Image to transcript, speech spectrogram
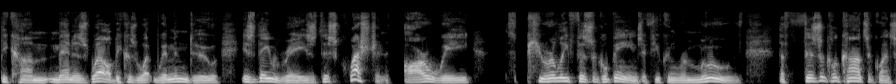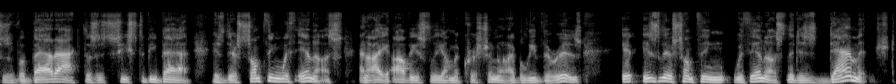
become men as well. Because what women do is they raise this question Are we purely physical beings, if you can remove the physical consequences of a bad act, does it cease to be bad? Is there something within us? And I obviously I'm a Christian and I believe there is. It, is there something within us that is damaged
